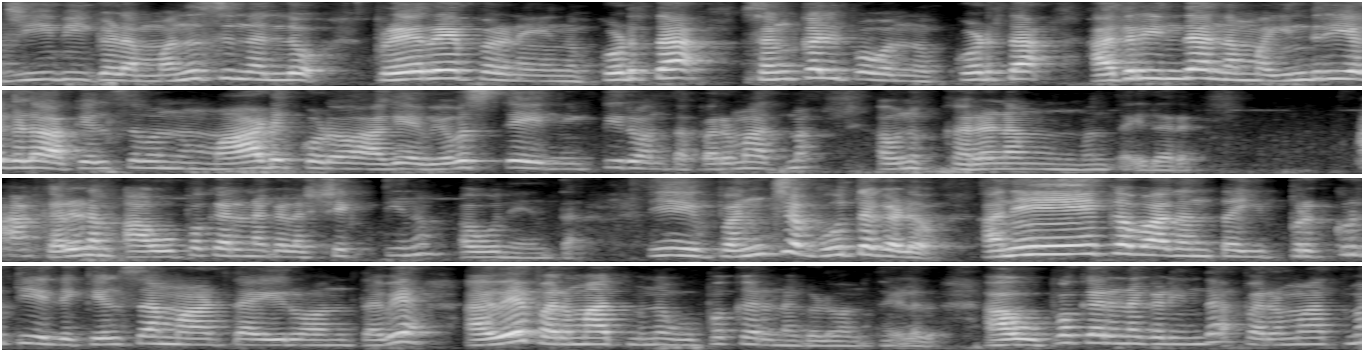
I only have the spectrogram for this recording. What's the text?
ಜೀವಿಗಳ ಮನಸ್ಸಿನಲ್ಲೂ ಪ್ರೇರೇಪಣೆಯನ್ನು ಕೊಡ್ತಾ, ಸಂಕಲ್ಪವನ್ನು ಕೊಡ್ತಾ, ಅದರಿಂದ ನಮ್ಮ ಇಂದ್ರಿಯಗಳು ಆ ಕೆಲಸವನ್ನು ಮಾಡಿಕೊಡೋ ಹಾಗೆ ವ್ಯವಸ್ಥೆಯನ್ನು ಇಟ್ಟಿರುವಂಥ ಪರಮಾತ್ಮ ಅವನು ಕರಣಂ ಅಂತ ಇದ್ದಾರೆ. ಆ ಕರ್ಣ, ಆ ಉಪಕರಣಗಳ ಶಕ್ತಿನೂ ಅವನೇ ಅಂತ. ಈ ಪಂಚಭೂತಗಳು ಅನೇಕವಾದಂಥ ಈ ಪ್ರಕೃತಿಯಲ್ಲಿ ಕೆಲಸ ಮಾಡ್ತಾ ಇರುವಂಥವೇ ಅವೇ ಪರಮಾತ್ಮನ ಉಪಕರಣಗಳು ಅಂತ ಹೇಳೋದು. ಆ ಉಪಕರಣಗಳಿಂದ ಪರಮಾತ್ಮ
